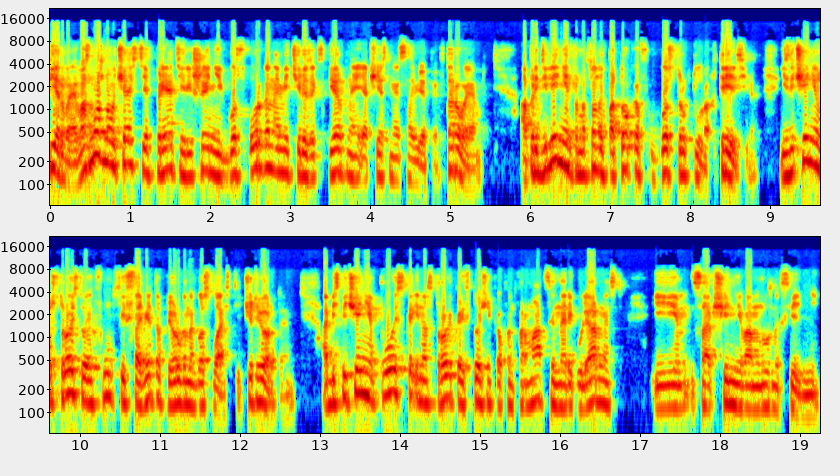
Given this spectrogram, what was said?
Первое. Возможно участие в принятии решений госорганами через экспертные и общественные советы. Второе. Определение информационных потоков в госструктурах. Третье. Изучение устройства и функций советов при органах госвласти. Четвертое. Обеспечение поиска и настройка источников информации на регулярность и сообщение вам нужных сведений.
